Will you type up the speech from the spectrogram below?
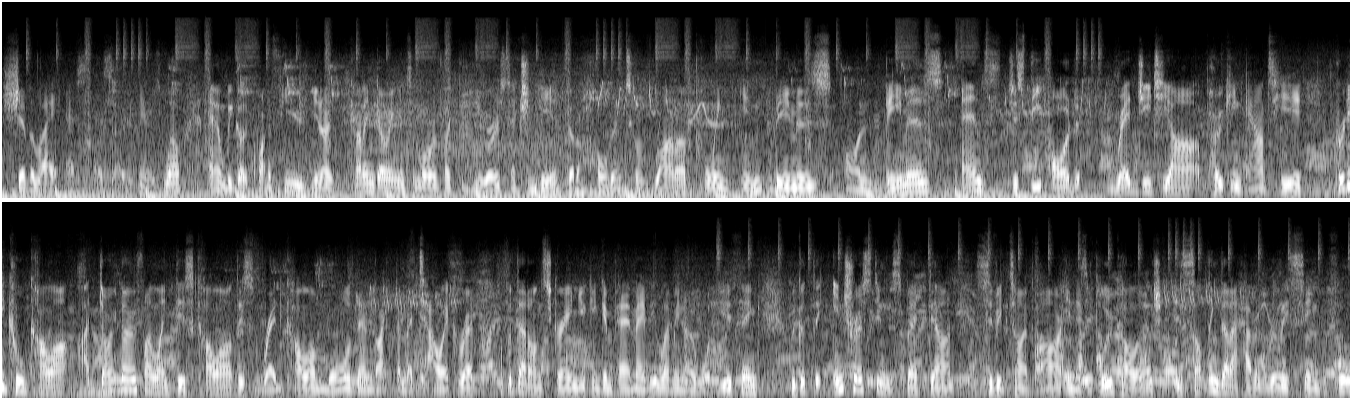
Chevrolet SS over here as well. And we got quite a few, you know, cutting going into more of like the Euro section here. Got a Holden Torana pulling in, Beamers on Beamers, and just the odd red GTR poking out here. Pretty cool color. I don't know if I like this color, this red color more than like the metallic red. I'll put that on screen. You can compare, maybe let me know what you think. We got the interesting spec down Civic Type R in this blue color, which is something that I haven't really seen before.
